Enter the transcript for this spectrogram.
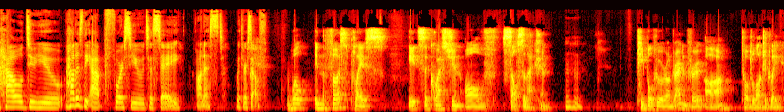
how do you? How does the app force you to stay honest with yourself? Well, in the first place, it's a question of self selection. Mm-hmm. People who are on dragon fruit are, tautologically,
